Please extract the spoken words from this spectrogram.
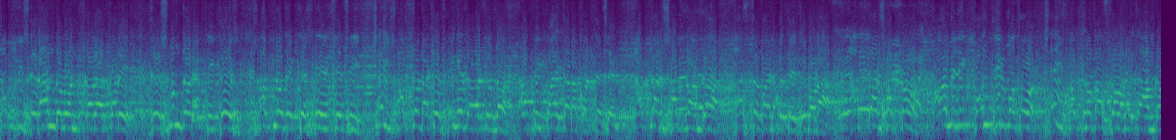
চব্বিশের আন্দোলন করার পরে যে সুন্দর একটি দেশ স্বপ্ন দেখতে এসেছি সেই স্বপ্নটাকে ভেঙে দেওয়ার জন্য আপনি পায়তারা করতেছেন। আপনার স্বপ্ন আমরা বাস্তবায়ন হতে দেব না। আপনার স্বপ্ন আওয়ামী লীগ পন্থীর মতো সেই স্বপ্ন বাস্তবায়ন হতে আমরা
